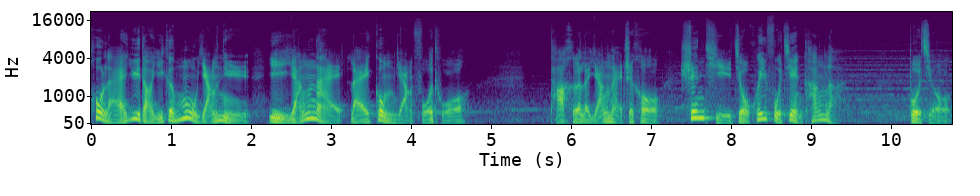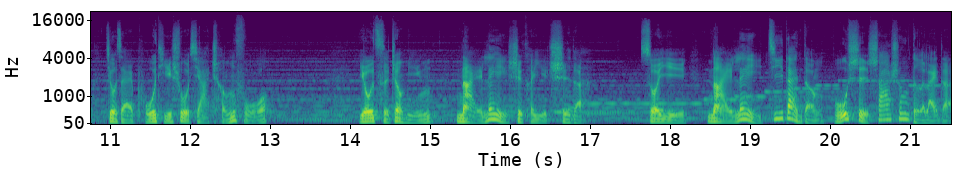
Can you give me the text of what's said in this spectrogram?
后来遇到一个牧羊女，以羊奶来供养佛陀。他喝了羊奶之后，身体就恢复健康了，不久就在菩提树下成佛。由此证明，奶类是可以吃的，所以奶类、鸡蛋等不是杀生得来的，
